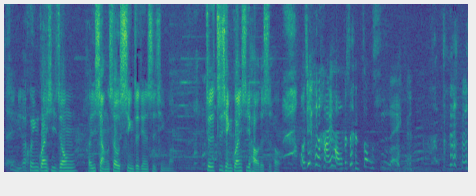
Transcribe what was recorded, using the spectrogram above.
对所以。你在婚姻关系中很享受性这件事情吗？就是之前关系好的时候，我觉得还好，我不是很重视哎、对，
